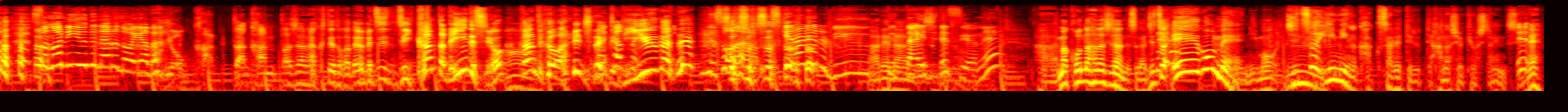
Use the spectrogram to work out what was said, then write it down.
その理由でなるのは嫌だ。よかったカンタじゃなくてとか。で別に次カンタでいいんですよ。カンタが悪いんじゃなくて理由がね。ねそうそうそうそう。つけられる理由って大事ですよね。はい。まあこんな話なんですが実は英語名にも実は意味が隠されてるって話を今日したいんですよね、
